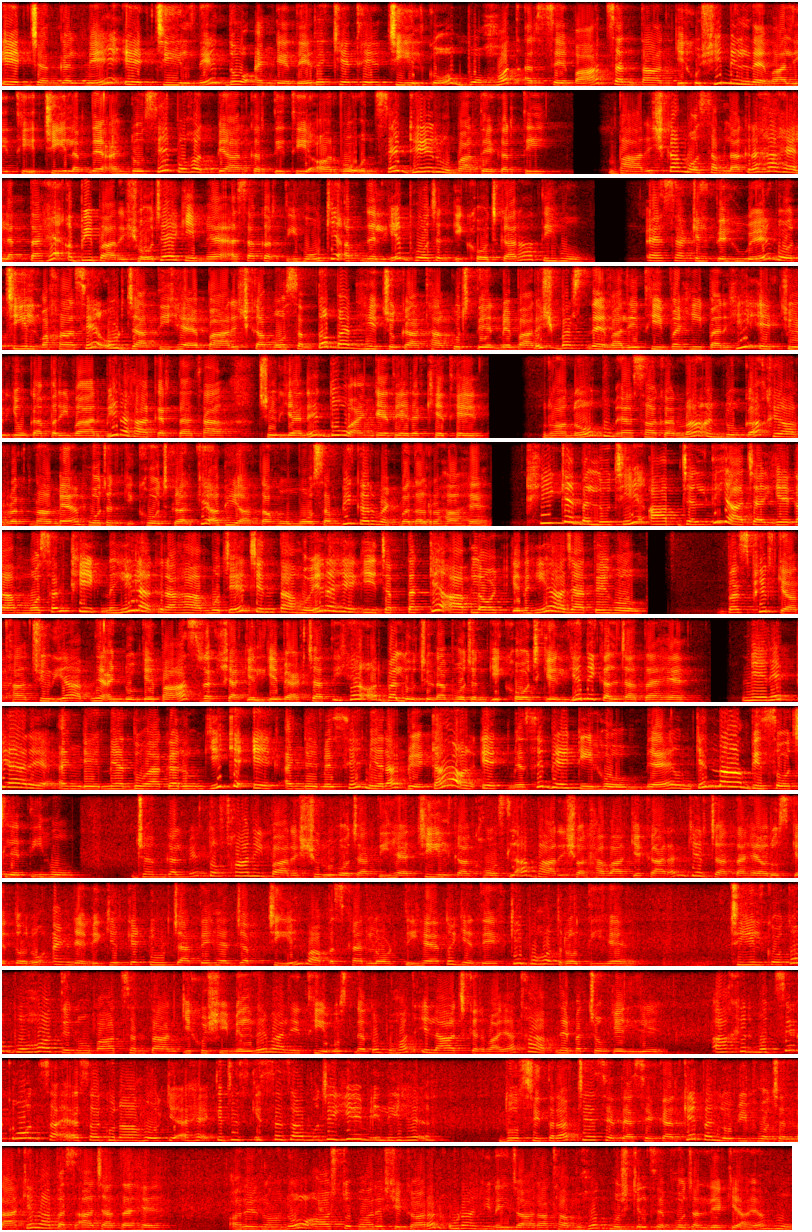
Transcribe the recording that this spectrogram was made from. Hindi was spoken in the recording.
एक जंगल में एक चील ने दो अंडे दे रखे थे। चील को बहुत अरसे बाद संतान की खुशी मिलने वाली थी। चील अपने अंडों से बहुत प्यार करती थी और वो उनसे ढेरों बातें करती। बारिश का मौसम लग रहा है। लगता है अभी बारिश हो जाएगी। मैं ऐसा करती हूँ कि अपने लिए भोजन की खोज कर आती हूँ। ऐसा कहते हुए वो चील वहाँ से उड़ जाती है। बारिश का मौसम तो बन ही चुका था। कुछ देर में बारिश बरसने वाली थी। वहीं पर ही एक चिड़ियों का परिवार भी रहा करता था। चिड़िया ने दो अंडे दे रखे थे। रानो, तुम ऐसा करना। अंडों का ख्याल रखना। मैं भोजन की खोज करके अभी आता हूँ। मौसम भी करवट बदल रहा है। ठीक है बल्लू जी आप जल्दी आ जाइएगा। मौसम ठीक नहीं लग रहा। मुझे चिंता हो ही रहेगी जब तक के आप लौट के नहीं आ जाते हो। बस फिर क्या था? चिड़िया अपने अंडों के पास रक्षा के लिए बैठ जाती है और बल्लू चिड़ा भोजन की खोज के लिए निकल जाता है। मेरे प्यारे अंडे मैं दुआ करूँगी कि एक अंडे में से मेरा बेटा और एक में से बेटी हो। मैं उनके नाम भी सोच लेती हूँ। जंगल में तूफानी बारिश शुरू हो जाती है। चील का घोंसला बारिश और हवा के कारण गिर जाता है और उसके दोनों अंडे भी गिर के टूट जाते हैं। जब चील वापस घर लौटती है तो ये देख के बहुत रोती है। चील को तो बहुत दिनों बाद संतान की खुशी मिलने वाली थी। उसने तो बहुत इलाज करवाया था अपने बच्चों के लिए। आखिर मुझसे कौन सा ऐसा गुनाह हो गया है कि जिसकी सजा मुझे ये मिली है? दूसरी तरफ़ जैसे तैसे करके पल्लू भी भोजन ला के वापस आ जाता है। अरे रानो आज तो बारिश के कारण उड़ा ही नहीं जा रहा था। बहुत मुश्किल से भोजन लेके आया हूँ।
